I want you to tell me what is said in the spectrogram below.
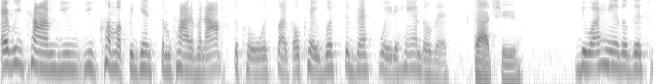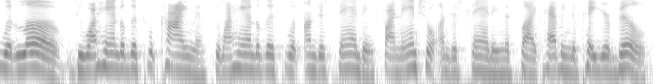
every time you you come up against some kind of an obstacle it's like okay what's the best way to handle this? Got you. do i handle this with love? Do i handle this with kindness? Do i handle this with understanding financial understanding? It's like having to pay your bills.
